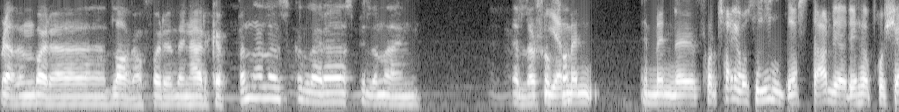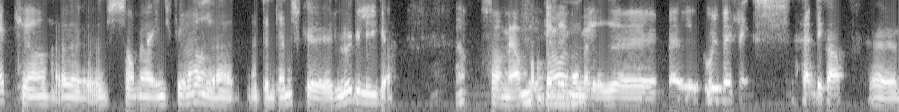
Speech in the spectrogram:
ble den bare laga for denne cupen, eller skal dere spille med den ellers også? Jamen, men øh, for tre år siden, der startede jeg det her projekt her, øh, som er inspireret af, af den danske Lykkeliga, Ja. som er for børn med, øh, med udviklingshandicap, øh,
